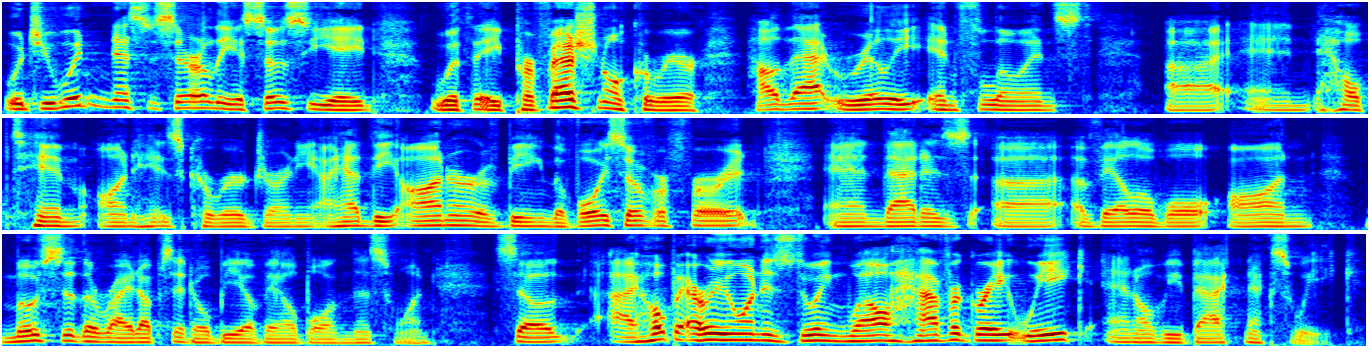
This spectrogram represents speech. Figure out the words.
which you wouldn't necessarily associate with a professional career, how that really influenced uh, and helped him on his career journey. I had the honor of being the voiceover for it, and that is uh, available on most of the write ups. It'll be available on this one. So I hope everyone is doing well. Have a great week, and I'll be back next week.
